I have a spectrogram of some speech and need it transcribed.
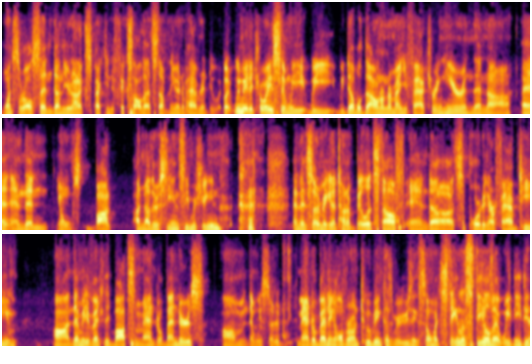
once they're all said and done, you're not expecting to fix all that stuff, and you end up having to do it. But we made a choice, and we we we doubled down on our manufacturing here, and then uh and, and then you know bought another CNC machine, and then started making a ton of billet stuff and uh, supporting our fab team. Uh, then we eventually bought some mandrel benders. Um, and then we started mandrel bending all of our own tubing because we were using so much stainless steel that we needed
